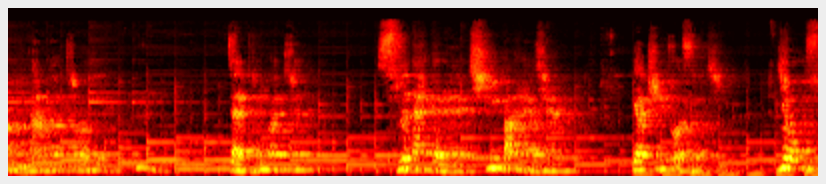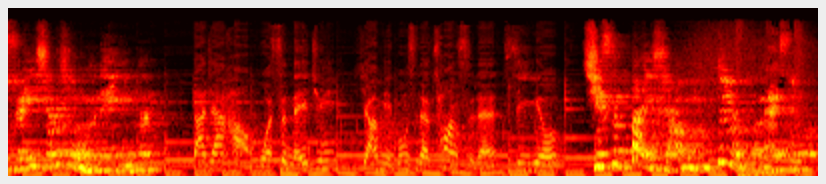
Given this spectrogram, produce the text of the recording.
米刚刚创业，在潼关村，十来个人，七八两枪，要去做手机，有谁相信我们能赢呢？大家好，我是雷军，小米公司的创始人、CEO。其实办小米对我来说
